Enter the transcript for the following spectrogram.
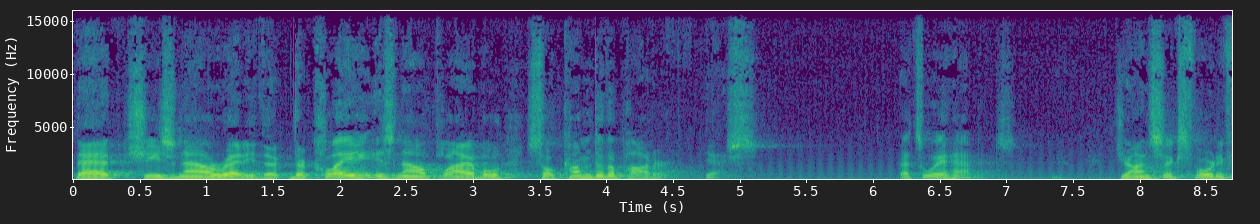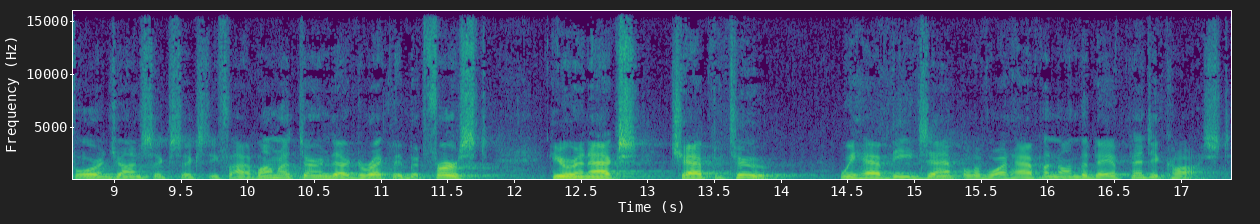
that she's now ready. The, the clay is now pliable, so come to the potter. Yes. That's the way it happens. John 6 44 and John 6 65. I'm going to turn there directly, but first, here in Acts chapter 2 we have the example of what happened on the day of Pentecost.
